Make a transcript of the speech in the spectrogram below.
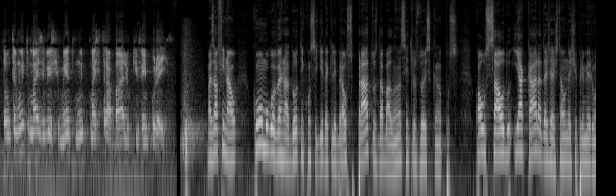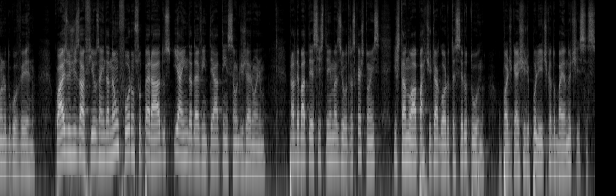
Então, tem muito mais investimento, muito mais trabalho que vem por aí. Mas, afinal, como o governador tem conseguido equilibrar os pratos da balança entre os dois campos? Qual o saldo e a cara da gestão neste primeiro ano do governo? Quais os desafios ainda não foram superados e ainda devem ter a atenção de Jerônimo? Para debater esses temas e outras questões, está no ar a partir de agora o terceiro turno, o podcast de política do Bahia Notícias.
